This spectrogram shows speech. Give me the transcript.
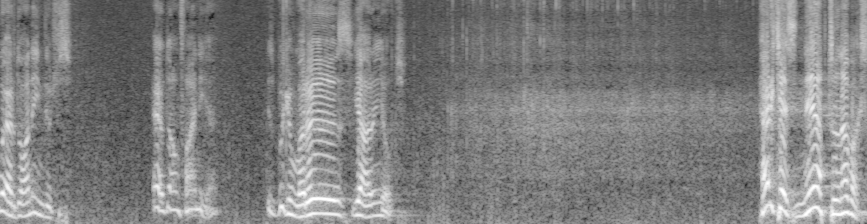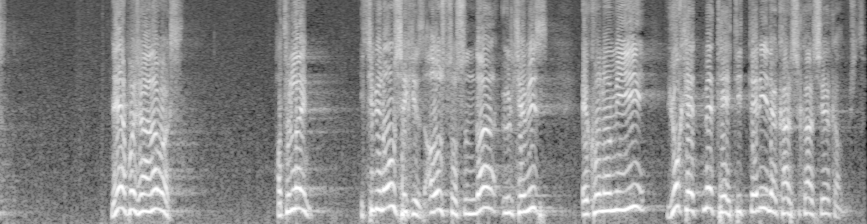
bu Erdoğan'ı indiririz. Erdoğan fani ya. Biz bugün varız yarın yokuz. Herkes ne yaptığına baksın. Ne yapacağına baksın. Hatırlayın 2018 Ağustos'unda ülkemiz ekonomiyi yok etme tehditleriyle karşı karşıya kalmıştı.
